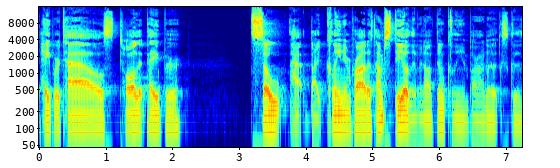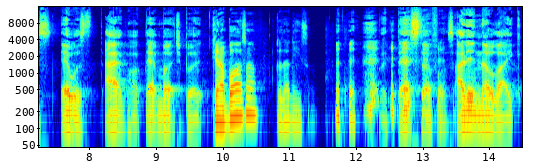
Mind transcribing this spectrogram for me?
paper towels, toilet paper, soap, like cleaning products. I'm still living off them cleaning products because it was I had bought that much, but Can I borrow some? Because I need some. but that stuff was I didn't know like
